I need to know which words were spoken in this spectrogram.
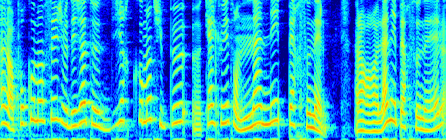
Alors, pour commencer, je vais déjà te dire comment tu peux euh, calculer ton année personnelle. Alors, l'année personnelle,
